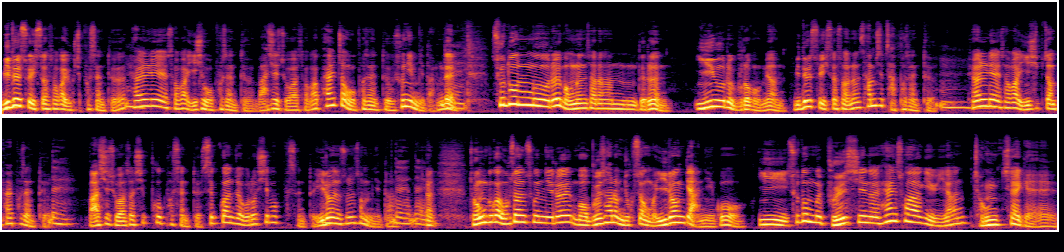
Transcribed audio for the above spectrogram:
믿을 수 있어서가 60%, 음. 편리해서가 25%, 맛이 좋아서가 8.5% 순입니다. 근데 네. 수돗물을 먹는 사람들은 이유를 물어보면 믿을 수 있어서는 34%, 음. 편리해서가 20.8%, 네. 맛이 좋아서 19%, 습관적으로 15% 이런 순서입니다. 네, 네. 그러니까 정부가 우선순위를 뭐 물산업 육성 뭐 이런 게 아니고 이 수돗물 불신을 해소하기 위한 정책에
